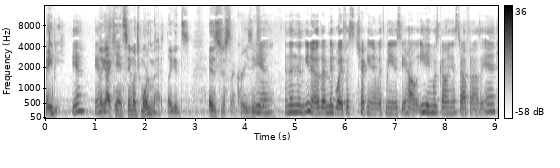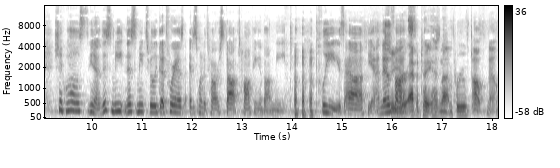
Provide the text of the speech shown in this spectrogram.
baby. Yeah, yeah, Like I can't say much more than that. Like it's, it's just a crazy yeah. feeling. And then you know the midwife was checking in with me to see how eating was going and stuff, and I was like, eh. She's like, well, you know, this meat and this meat's really good for you. I, was, I just want to tell her stop talking about meat, please. Uh, yeah, no so thoughts. your appetite has not improved. Oh no,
